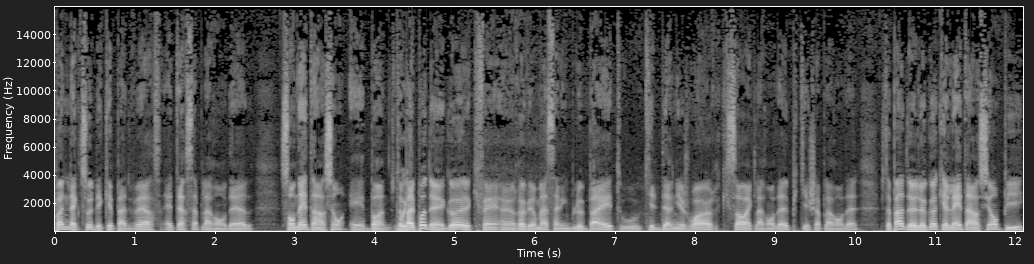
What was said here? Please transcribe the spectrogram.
Bonne lecture de l'équipe adverse, intercepte la rondelle. Son intention est bonne. Je te parle pas d'un gars qui fait un revirement à sa ligne bleue bête ou qui est le dernier joueur qui sort avec la rondelle puis qui échappe la rondelle. Je te parle de le gars qui a l'intention, puis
